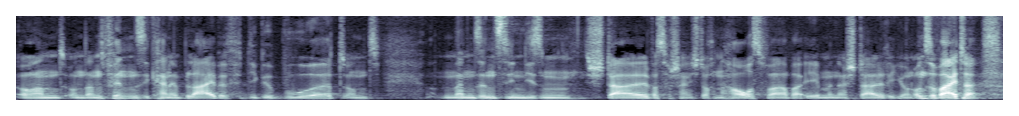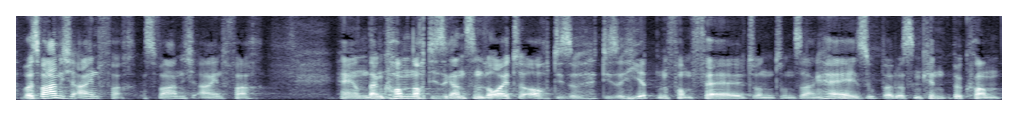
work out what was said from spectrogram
und, und dann finden sie keine Bleibe für die Geburt und, und dann sind sie in diesem Stall, was wahrscheinlich doch ein Haus war, aber eben in der Stallregion und so weiter. Aber es war nicht einfach, es war nicht einfach. Hey, und dann kommen noch diese ganzen Leute auch, diese, diese Hirten vom Feld und, und sagen, hey, super, du hast ein Kind bekommen.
